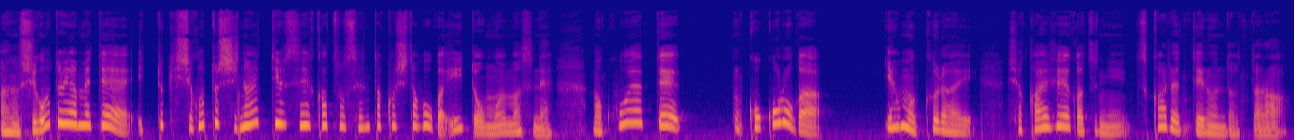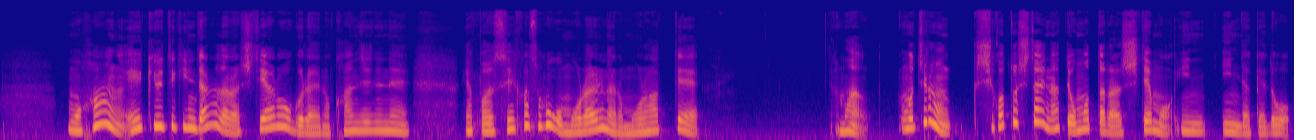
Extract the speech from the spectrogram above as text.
あの、仕事辞めて、一時仕事しないっていう生活を選択した方がいいと思いますね。まあ、こうやって、心が病むくらい社会生活に疲れてるんだったら、もう半永久的にダラダラしてやろうぐらいの感じでね、やっぱ生活保護もらえるならもらって、まあ、もちろん仕事したいなって思ったらしてもいいいいんだけど、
